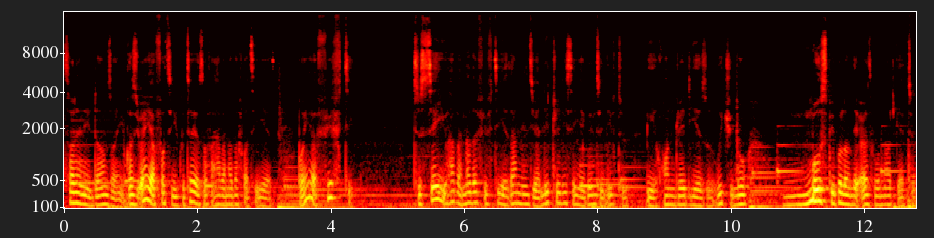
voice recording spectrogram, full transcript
suddenly it dawns on you. Because when you're 40, you could tell yourself, I have another 40 years. But when you're 50, to say you have another 50 years, that means you're literally saying you're going to live to be 100 years old, which you know most people on the earth will not get to.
